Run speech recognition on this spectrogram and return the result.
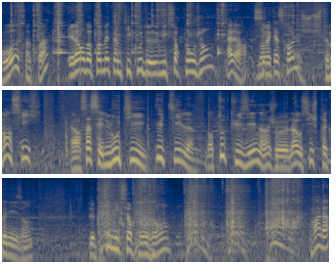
ou autre, quoi. Et là, on va pas mettre un petit coup de mixeur plongeant Alors, dans la casserole? justement, si. Alors ça, c'est l'outil utile dans toute cuisine. hein. Je- là aussi, je préconise. hein. Le petit mixeur plongeant. Voilà.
